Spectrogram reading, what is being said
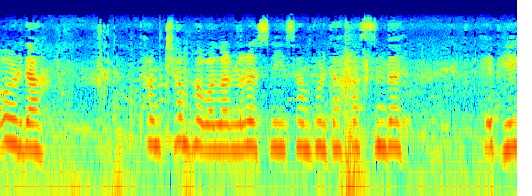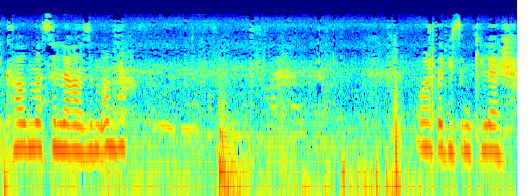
Orada. Tam çam havaların arasında insan burada aslında epey kalması lazım ama orada bizimkiler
